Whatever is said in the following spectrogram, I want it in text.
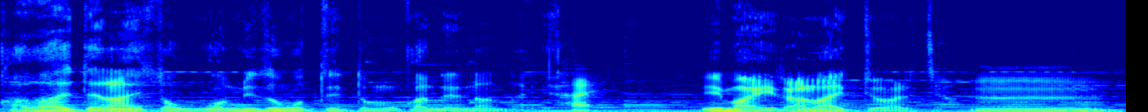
乾いてない人も水持って行ってもお金にならないはい。今いらないって言われちゃう。うん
